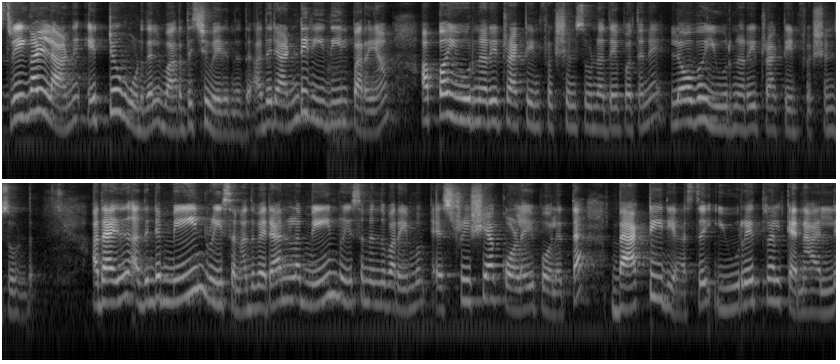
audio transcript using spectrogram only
സ്ത്രീകളിലാണ് ഏറ്റവും കൂടുതൽ വർദ്ധിച്ചു വരുന്നത്. അത് രണ്ട് രീതിയിൽ പറയാം. അപ്പർ യൂറിനറി ട്രാക്ട് ഇൻഫെക്ഷൻസും ഉണ്ട് അതേപോലെ തന്നെ ലോവർ യൂറിനറി ട്രാക്ട് ഇൻഫെക്ഷൻസും ഉണ്ട്. അതായത് അതിന്റെ മെയിൻ റീസൺ അത് വരാനുള്ള മെയിൻ റീസൺ എന്ന് പറയുമ്പം എസ്ട്രീഷ്യ കൊളൈ പോലത്തെ ബാക്ടീരിയാസ് യൂറേത്രൽ കനാലിൽ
